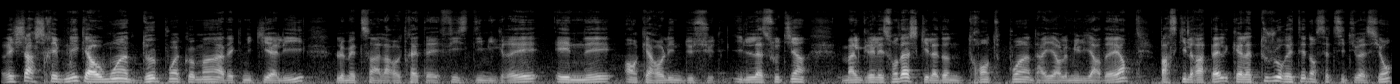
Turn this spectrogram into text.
Richard Srebnik a au moins deux points communs avec Nikki Ali. Le médecin à la retraite et fils d'immigrés est né en Caroline du Sud. Il la soutient malgré les sondages qui la donnent 30 points derrière le milliardaire parce qu'il rappelle qu'elle a toujours été dans cette situation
